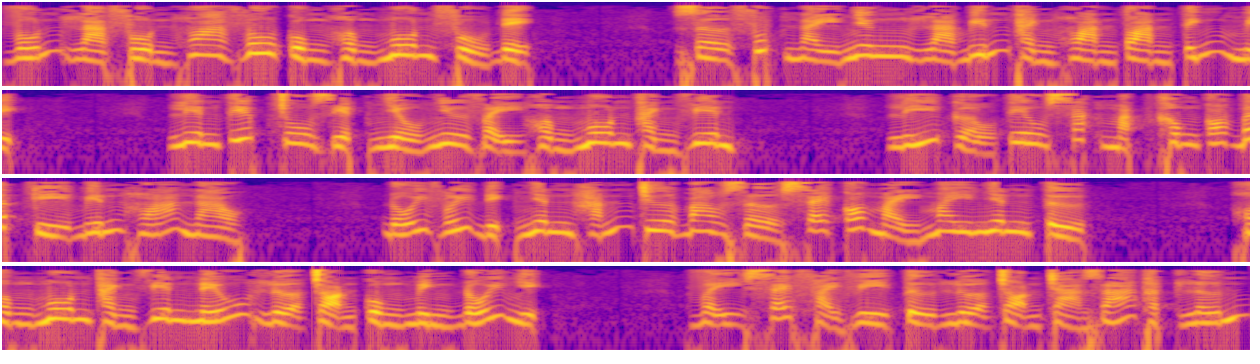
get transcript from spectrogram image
vốn là phồn hoa vô cùng hồng môn phủ đệ giờ phút này nhưng là biến thành hoàn toàn tính mịt, liên tiếp chu diệt nhiều như vậy hồng môn thành viên, lý cửu tiêu sắc mặt không có bất kỳ biến hóa nào, đối với địch nhân hắn chưa bao giờ sẽ có mảy may nhân từ, hồng môn thành viên nếu lựa chọn cùng mình đối nghịch, vậy sẽ phải vì tự lựa chọn trả giá thật lớn,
